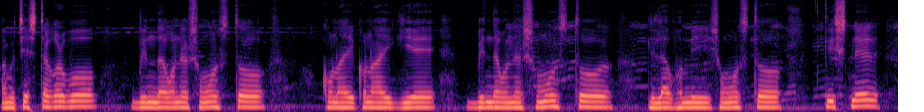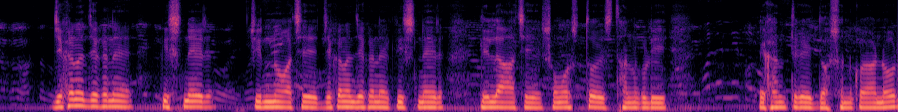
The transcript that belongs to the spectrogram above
আমি চেষ্টা করব বৃন্দাবনের সমস্ত কোনায় কোনায় গিয়ে বৃন্দাবনের সমস্ত লীলাভূমি, সমস্ত কৃষ্ণের যেখানে যেখানে কৃষ্ণের চিহ্ন আছে, যেখানে যেখানে কৃষ্ণের লীলা আছে, সমস্ত স্থানগুলি এখান থেকে দর্শন করানোর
